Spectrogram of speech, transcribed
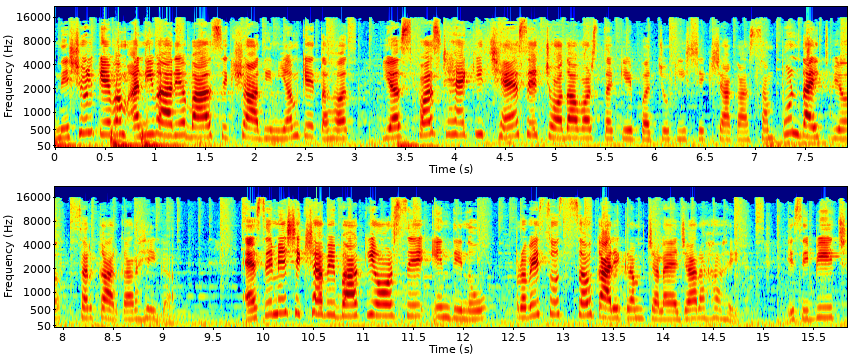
निशुल्क एवं अनिवार्य बाल शिक्षा अधिनियम के तहत यह स्पष्ट है कि 6 से 14 वर्ष तक के बच्चों की शिक्षा का संपूर्ण दायित्व सरकार का रहेगा। ऐसे में शिक्षा विभाग की ओर से इन दिनों प्रवेशोत्सव कार्यक्रम चलाया जा रहा है। इसी बीच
